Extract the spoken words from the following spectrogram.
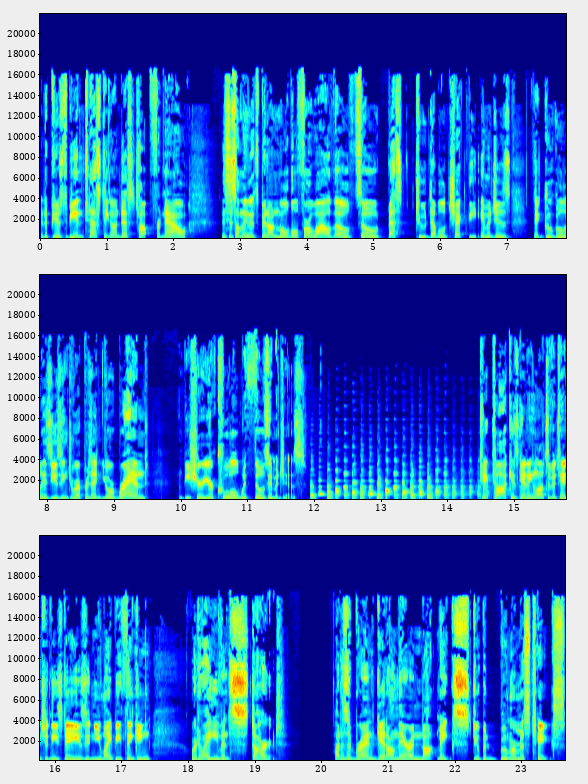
It appears to be in testing on desktop for now, this is something that's been on mobile for a while though, so best to double check the images that Google is using to represent your brand and be sure you're cool with those images. TikTok is getting lots of attention these days, and you might be thinking, where do I even start? How does a brand get on there and not make stupid boomer mistakes?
